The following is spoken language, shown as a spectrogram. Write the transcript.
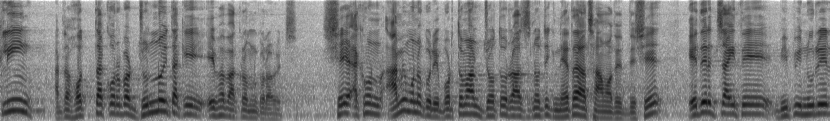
ক্লিং একটা হত্যা করবার জন্যই তাকে এভাবে আক্রমণ করা হয়েছে। সে এখন, আমি মনে করি, বর্তমান যত রাজনৈতিক নেতা আছে আমাদের দেশে, এদের চাইতে বিপি নূরের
